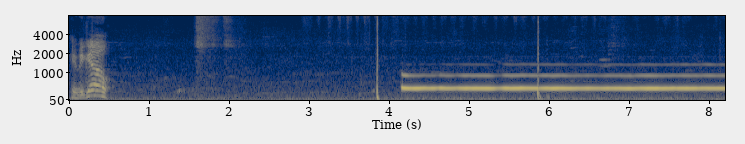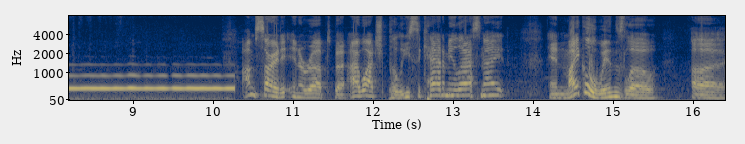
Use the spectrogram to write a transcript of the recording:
Here we go. I'm sorry to interrupt, but I watched Police Academy last night, and Michael Winslow uh,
